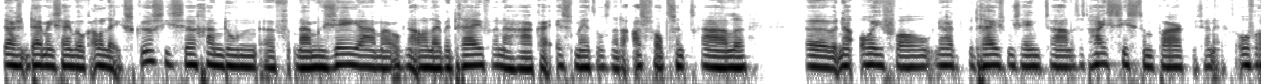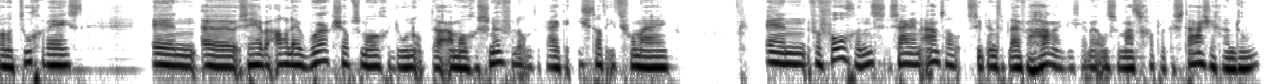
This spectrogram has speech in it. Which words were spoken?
daar, daarmee zijn we ook allerlei excursies eh, gaan doen. eh, naar musea, maar ook naar allerlei bedrijven. Naar HKS Metals, naar de Asfaltcentrale. eh, naar OIVO, naar het bedrijfsmuseum Thales, het High System Park. We zijn echt overal naartoe geweest. En ze hebben allerlei workshops mogen doen, op daar mogen snuffelen om te kijken, is dat iets voor mij? En vervolgens zijn een aantal studenten blijven hangen. Die zijn bij onze maatschappelijke stage gaan doen.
